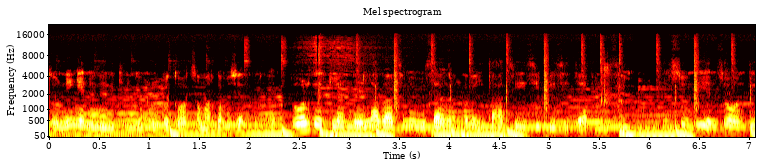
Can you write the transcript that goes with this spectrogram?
ஸோ நீங்கள் என்ன நினைக்கிறீங்க? உங்களுக்கு தோட்டம் மறக்காம ஷேர் பண்ணுங்கள் டோல்கேட்டில் இருந்த எல்லா காட்ஸுமே மிஸ் ஆகுறாங்க. Well that's easy peasy Japanese next வந்து என்சோ வந்து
